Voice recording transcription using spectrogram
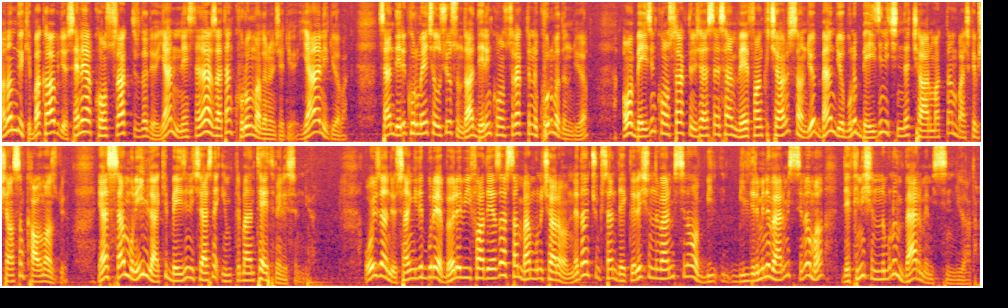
adam diyor ki bak abi diyor sen eğer constructor'da diyor yani nesneler zaten kurulmadan önce diyor. Yani diyor bak sen deri kurmaya çalışıyorsun daha derin constructor'ını kurmadın diyor. Ama base'in constructor'ın içerisinde sen vfunc'ı çağırırsan diyor ben diyor bunu base'in içinde çağırmaktan başka bir şansım kalmaz diyor. Yani sen bunu illaki base'in içerisinde implemente etmelisin diyor. O yüzden diyor sen gidip buraya böyle bir ifade yazarsan ben bunu çağıramam. Neden? Çünkü sen declaration'ını vermişsin ama bildirimini vermişsin ama definition'ını bunun vermemişsin diyor adam.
